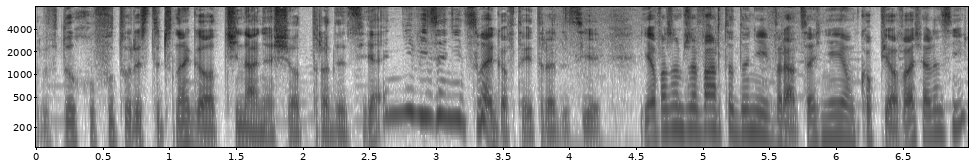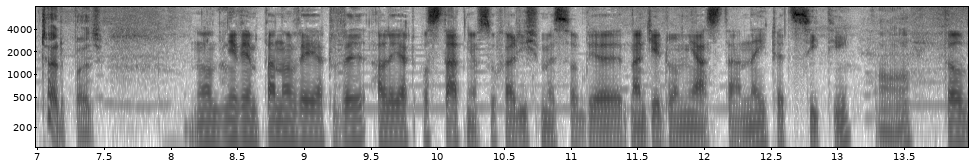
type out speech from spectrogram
w duchu futurystycznego odcinania się od tradycji. Ja nie widzę nic złego w tej tradycji. Ja uważam, że warto do niej wracać, nie ją kopiować, ale z niej czerpać. No nie wiem panowie jak wy, ale jak ostatnio słuchaliśmy sobie Nadziego Miasta, Naked City, O, to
